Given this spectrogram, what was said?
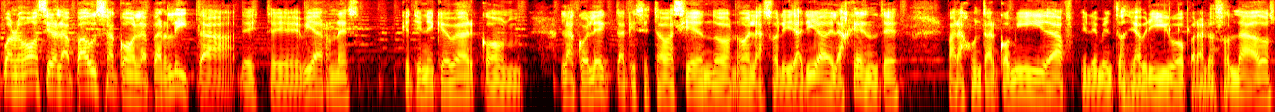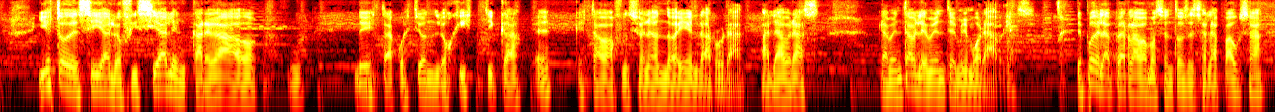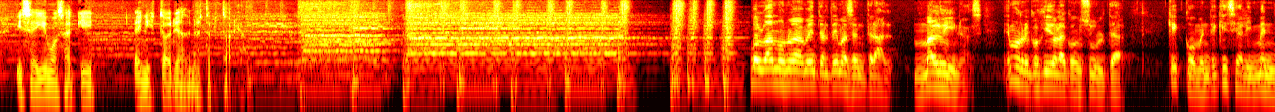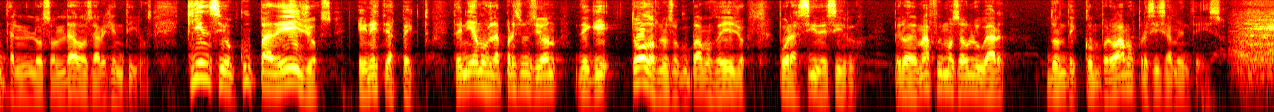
Bueno, vamos a ir a la pausa con la perlita de este viernes, que tiene que ver con la colecta que se estaba haciendo, ¿no? la solidaridad de la gente para juntar comida, elementos de abrigo para los soldados. Y esto decía el oficial encargado de esta cuestión logística ¿eh? que estaba funcionando ahí en la rural. Palabras lamentablemente memorables. Después de la perla vamos entonces a la pausa y seguimos aquí en Historias de nuestra historia. Volvamos nuevamente al tema central, Malvinas. Hemos recogido la consulta. ¿Qué comen? ¿De qué se alimentan los soldados argentinos? ¿Quién se ocupa de ellos en este aspecto? Teníamos la presunción de que todos nos ocupamos de ellos, por así decirlo. Pero además fuimos a un lugar donde comprobamos precisamente eso.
